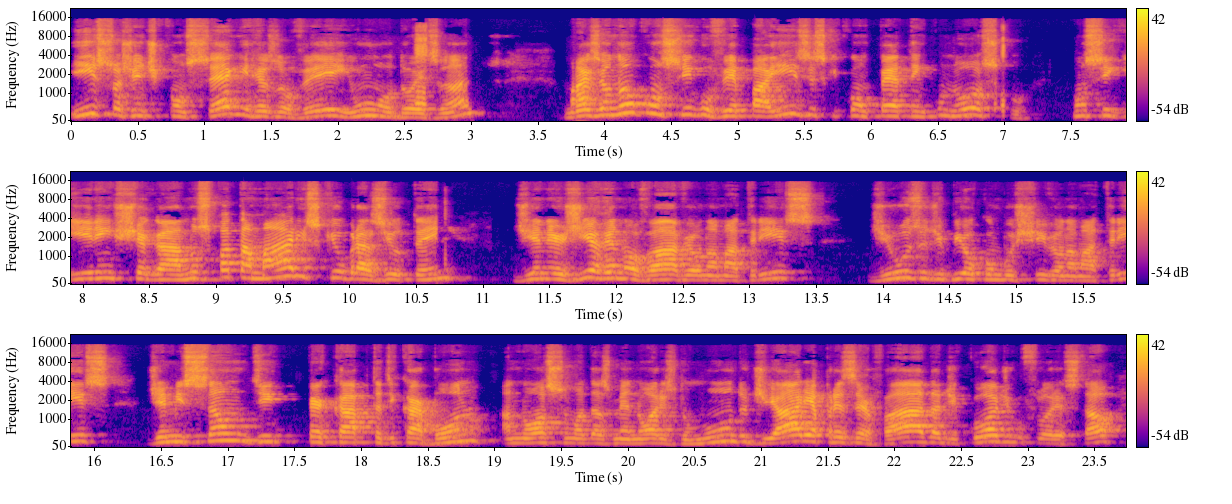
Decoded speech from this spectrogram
Isso a gente consegue resolver em um ou dois anos, mas eu não consigo ver países que competem conosco conseguirem chegar nos patamares que o Brasil tem de energia renovável na matriz, de uso de biocombustível na matriz, de emissão de per capita de carbono, a nossa uma das menores do mundo, de área preservada, de código florestal.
